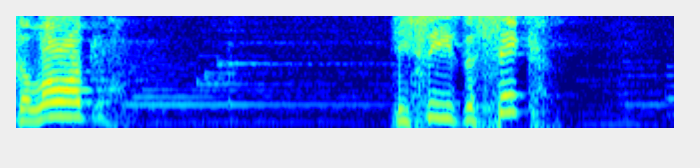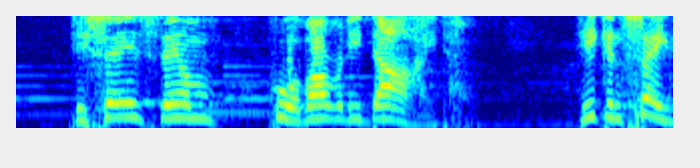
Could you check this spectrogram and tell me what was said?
The Lord, he sees the sick. He saves them who have already died. He can say,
